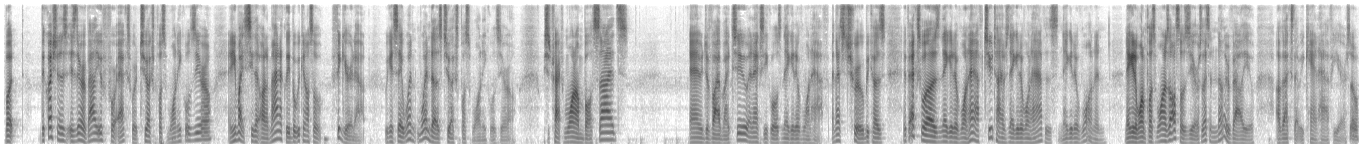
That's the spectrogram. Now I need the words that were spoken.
but the question is, is there a value for x where 2x plus 1 equals 0? And you might see that automatically, but we can also figure it out. We can say, when, when does 2x plus 1 equal 0? We subtract 1 on both sides, and we divide by 2, and x equals negative 1 half. And that's true because if x was negative 1 half, 2 times negative 1 half is negative 1, and negative 1 plus 1 is also 0. So that's another value of x that we can't have here. So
